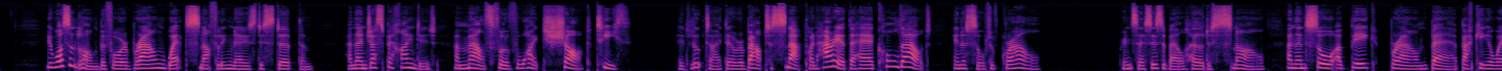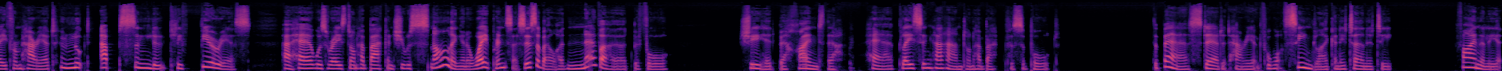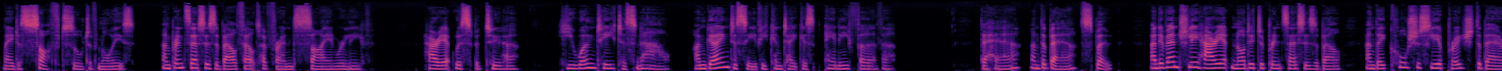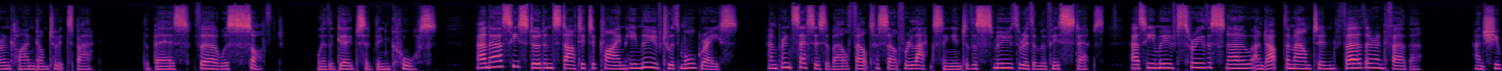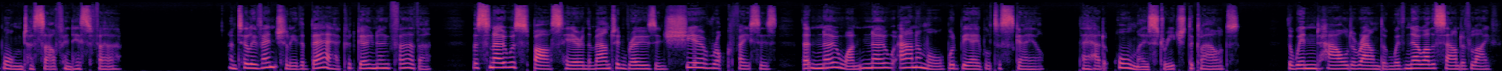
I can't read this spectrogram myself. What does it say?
It wasn't long before a brown, wet, snuffling nose disturbed them and then just behind it, a mouth full of white, sharp teeth. It looked like they were about to snap when Harriet the hare called out in a sort of growl. Princess Isobel heard a snarl and then saw a big brown bear backing away from Harriet, who looked absolutely furious. Her hair was raised on her back and she was snarling in a way Princess Isobel had never heard before. She hid behind the hare, placing her hand on her back for support. The bear stared at Harriet for what seemed like an eternity. Finally, it made a soft sort of noise, and Princess Isobel felt her friend sigh in relief. Harriet whispered to her, He won't eat us now. I'm going to see if he can take us any further. The hare and the bear spoke, and eventually Harriet nodded to Princess Isobel, and they cautiously approached the bear and climbed onto its back. The bear's fur was soft, where the goat's had been coarse, and as he stood and started to climb, he moved with more grace, and Princess Isobel felt herself relaxing into the smooth rhythm of his steps as he moved through the snow and up the mountain further and further, and she warmed herself in his fur. Until eventually the bear could go no further. The snow was sparse here, and the mountain rose in sheer rock faces that no one, no animal, would be able to scale. They had almost reached the clouds. The wind howled around them with no other sound of life.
